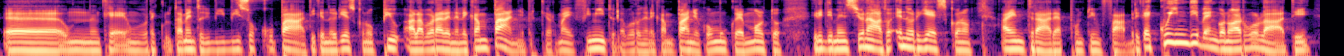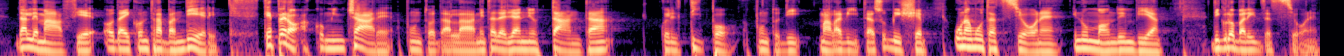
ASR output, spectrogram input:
eh, un, che è un reclutamento di disoccupati che non riescono più a lavorare nelle campagne, perché ormai è finito il lavoro nelle campagne, comunque è molto ridimensionato e non riescono a entrare appunto in fabbrica e quindi vengono arruolati dalle mafie o dai contrabbandieri, che però a cominciare appunto dalla metà degli anni Ottanta quel tipo appunto di malavita subisce una mutazione in un mondo in via di globalizzazione.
